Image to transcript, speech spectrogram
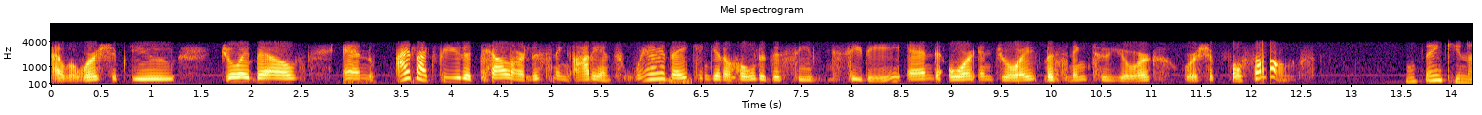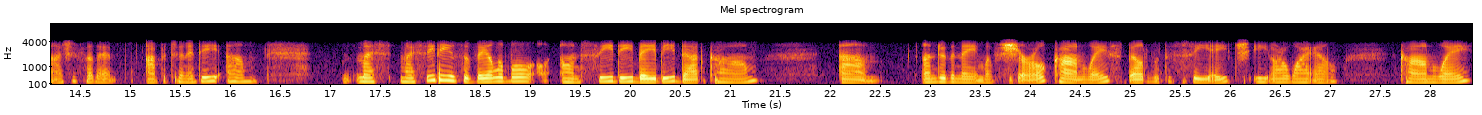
"I Will Worship You," "Joy Bells." And I'd like for you to tell our listening audience where they can get a hold of this CD and or enjoy listening to your worshipful songs. Well, thank you, Naja, for that opportunity. Um, my my CD is available on cdbaby.com um, under the name of Cheryl Conway, spelled with a C H E R Y L, Conway,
